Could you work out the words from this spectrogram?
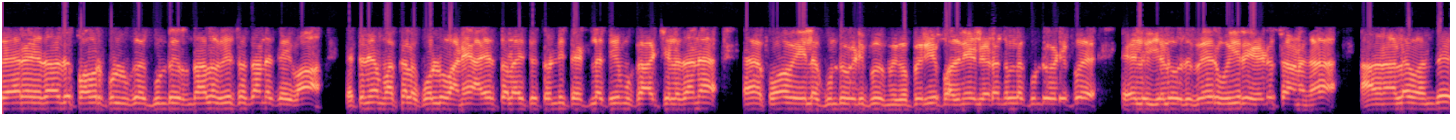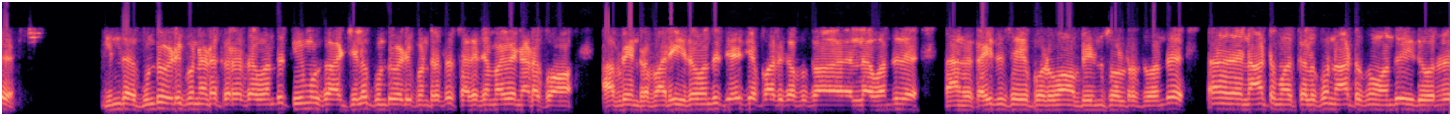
வேற ஏதாவது பவர்ஃபுல் குண்டு இருந்தாலும் வீசத்தானே செய்வான். எத்தனையோ மக்களை கொள்ளுவானே ஆயிரத்தி தொள்ளாயிரத்தி தொண்ணூத்தி எட்டுல திமுக ஆட்சியில தானே கோவையில குண்டு வெடிப்பு மிகப்பெரிய பதினேழு இடங்கள்ல குண்டு வெடிப்பு ஏழு எழுபது பேர் உயிரை எடுத்தானுங்க. அதனால வந்து இந்த குண்டு வெடிப்பு நடக்கிறத வந்து திமுக ஆட்சியில குண்டு வெடிப்புன்றது சகஜமாகவே நடக்கும் அப்படின்ற மாதிரி. இதை வந்து தேசிய பாதுகாப்பு வந்து நாங்கள் கைது செய்யப்படுவோம் அப்படின்னு சொல்றது வந்து நாட்டு மக்களுக்கும் நாட்டுக்கும் வந்து இது ஒரு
